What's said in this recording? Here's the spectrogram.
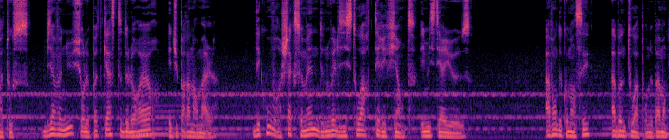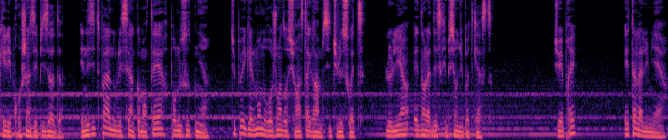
à tous, bienvenue sur le podcast de l'horreur et du paranormal. Découvre chaque semaine de nouvelles histoires terrifiantes et mystérieuses. Avant de commencer, abonne-toi pour ne pas manquer les prochains épisodes et n'hésite pas à nous laisser un commentaire pour nous soutenir. Tu peux également nous rejoindre sur Instagram si tu le souhaites. Le lien est dans la description du podcast. Tu es prêt? Éteins la lumière.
